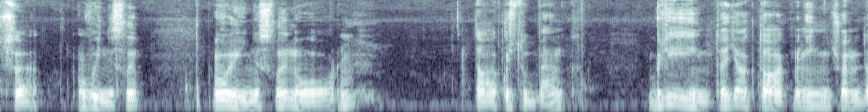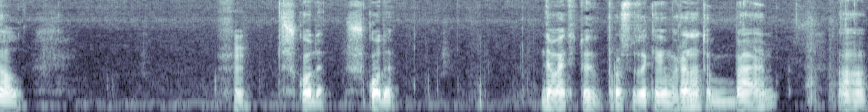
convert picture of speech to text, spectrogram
Все. Винесли. Винесли, норм. Так, ось тут бенк. Блін, та як так? Мені нічого не дало. Хм, шкода, шкода. Давайте тут просто закинемо гранату. Бам. Ага.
